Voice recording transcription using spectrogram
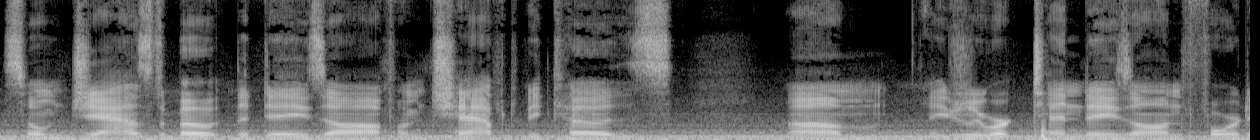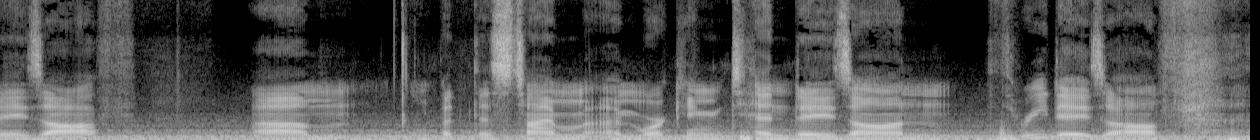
So I'm jazzed about the days off. I'm chapped because um, I usually work 10 days on, 4 days off. Um, but this time I'm working 10 days on, 3 days off.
